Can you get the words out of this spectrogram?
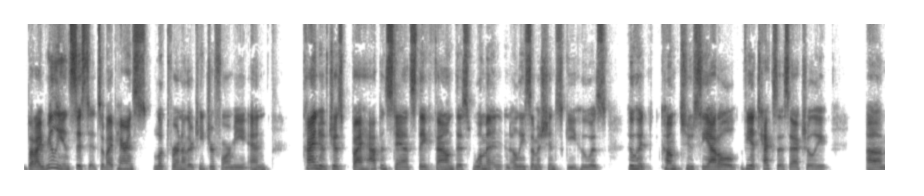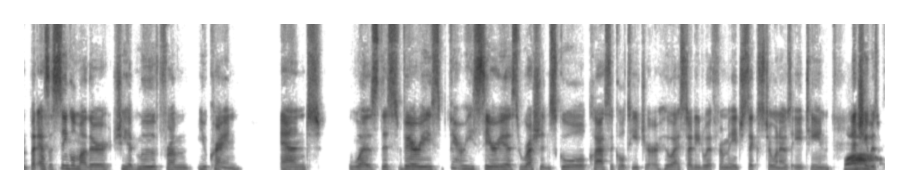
but I really insisted, so my parents looked for another teacher for me, and kind of just by happenstance, they found this woman, Elisa Mashinsky, who was who had come to Seattle via Texas, actually. Um, but as a single mother, she had moved from Ukraine and was this very, very serious Russian school classical teacher who I studied with from age six to when I was 18. Wow. And she was a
